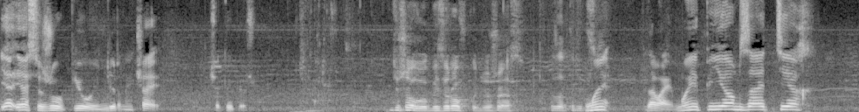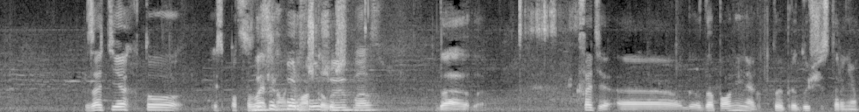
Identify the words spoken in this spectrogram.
Я, я сижу, пью имбирный чай. Что ты пьешь? Дешевую газировку дюжес за 30. Мы, давай, мы пьем за тех, за тех, кто из До сих подсознательного пор слушает вышел. нас. Да, да. Кстати, э, дополнение к той предыдущей стороне,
